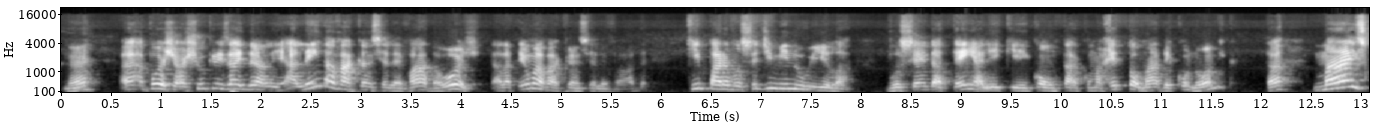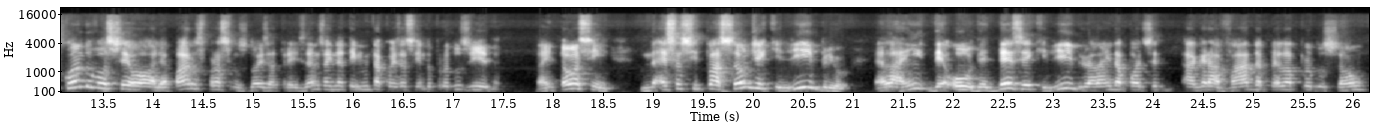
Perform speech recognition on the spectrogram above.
né? Ah, poxa, a Shukri Zaidan, além da vacância elevada hoje, ela tem uma vacância elevada, que para você diminuí-la, você ainda tem ali que contar com uma retomada econômica, tá? Mas quando você olha para os próximos dois a três anos, ainda tem muita coisa sendo produzida. Tá? Então, assim, essa situação de equilíbrio, ela ou de desequilíbrio, ela ainda pode ser agravada pela produção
